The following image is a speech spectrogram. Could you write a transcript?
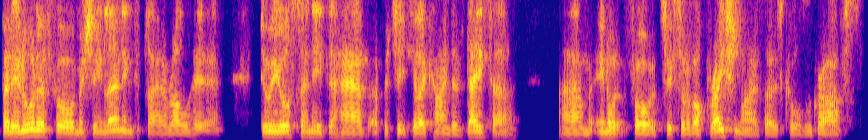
But in order for machine learning to play a role here, do we also need to have a particular kind of data um, in order for to sort of operationalize those causal graphs?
